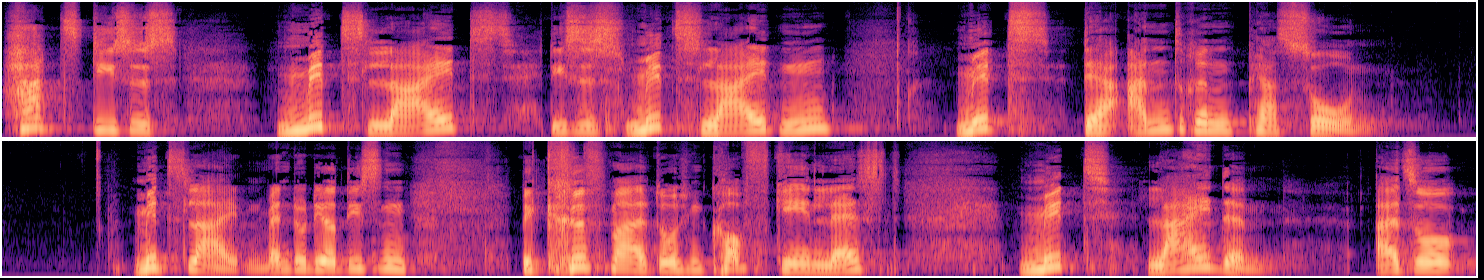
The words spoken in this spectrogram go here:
hat dieses Mitleid, dieses Mitleiden, mit der anderen Person. Mitleiden, wenn du dir diesen Begriff mal durch den Kopf gehen lässt, mitleiden. Also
